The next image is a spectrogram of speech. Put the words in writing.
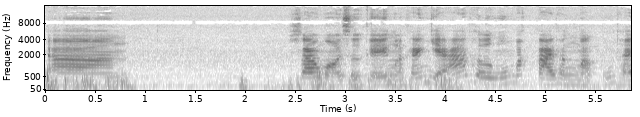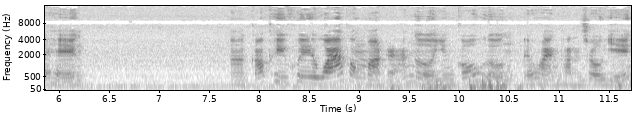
À, sau mọi sự kiện là khán giả thương muốn bắt tay thân mật muốn thể hiện. À, có khi khuya quá con mệt rã người nhưng cố gượng để hoàn thành show diễn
